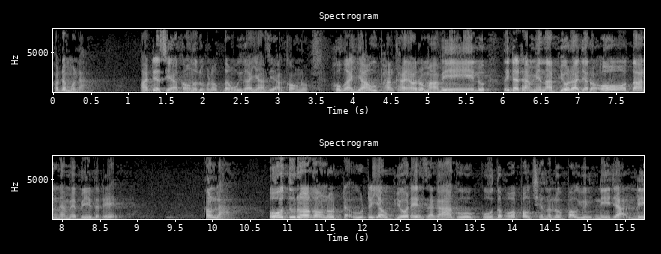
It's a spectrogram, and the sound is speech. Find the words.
ဟုတ်တယ်မလားအားတက်စရာကောင်းတယ်လို့ဘလောက်တန်ဝေကရစရာကောင်းတော့ဟိုကရာဟုဖန်းခံရတော့မှာပဲလို့သိတ္တမင်းသားပြောတာကြတော့ဩသားနာမည်ပေးတဲ့ဟုတ်လား အိုးသူတော်ကောင်းတို့တဦးတယောက်ပြောတဲ့စကားကိုကိုယ်သဘောပေါက်ခြင်းသလိုပေါက်၍နေကြလေ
